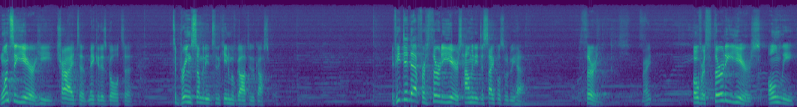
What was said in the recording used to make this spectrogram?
Once a year, he tried to make it his goal to, to bring somebody into the kingdom of God through the gospel. If he did that for 30 years, how many disciples would we have? 30, right? Over 30 years, only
